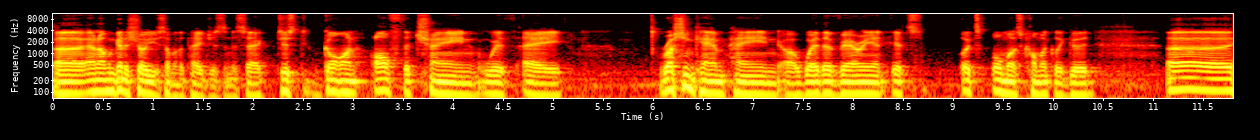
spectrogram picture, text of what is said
Uh, and I'm gonna show you some of the pages in a sec. Just gone off the chain with a Russian campaign uh, weather variant. It's it's almost comically good. Uh,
